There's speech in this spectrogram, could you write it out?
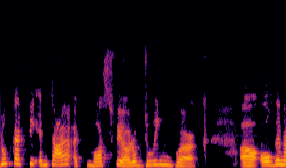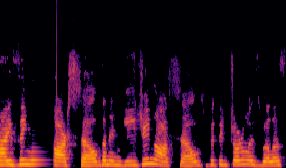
look at the entire atmosphere of doing work, uh, organizing ourselves and engaging ourselves with internal as well as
